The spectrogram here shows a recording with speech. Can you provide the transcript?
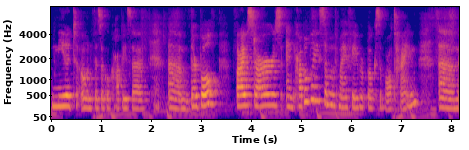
needed to own physical copies of. Um, they're both five stars and probably some of my favorite books of all time. Um,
